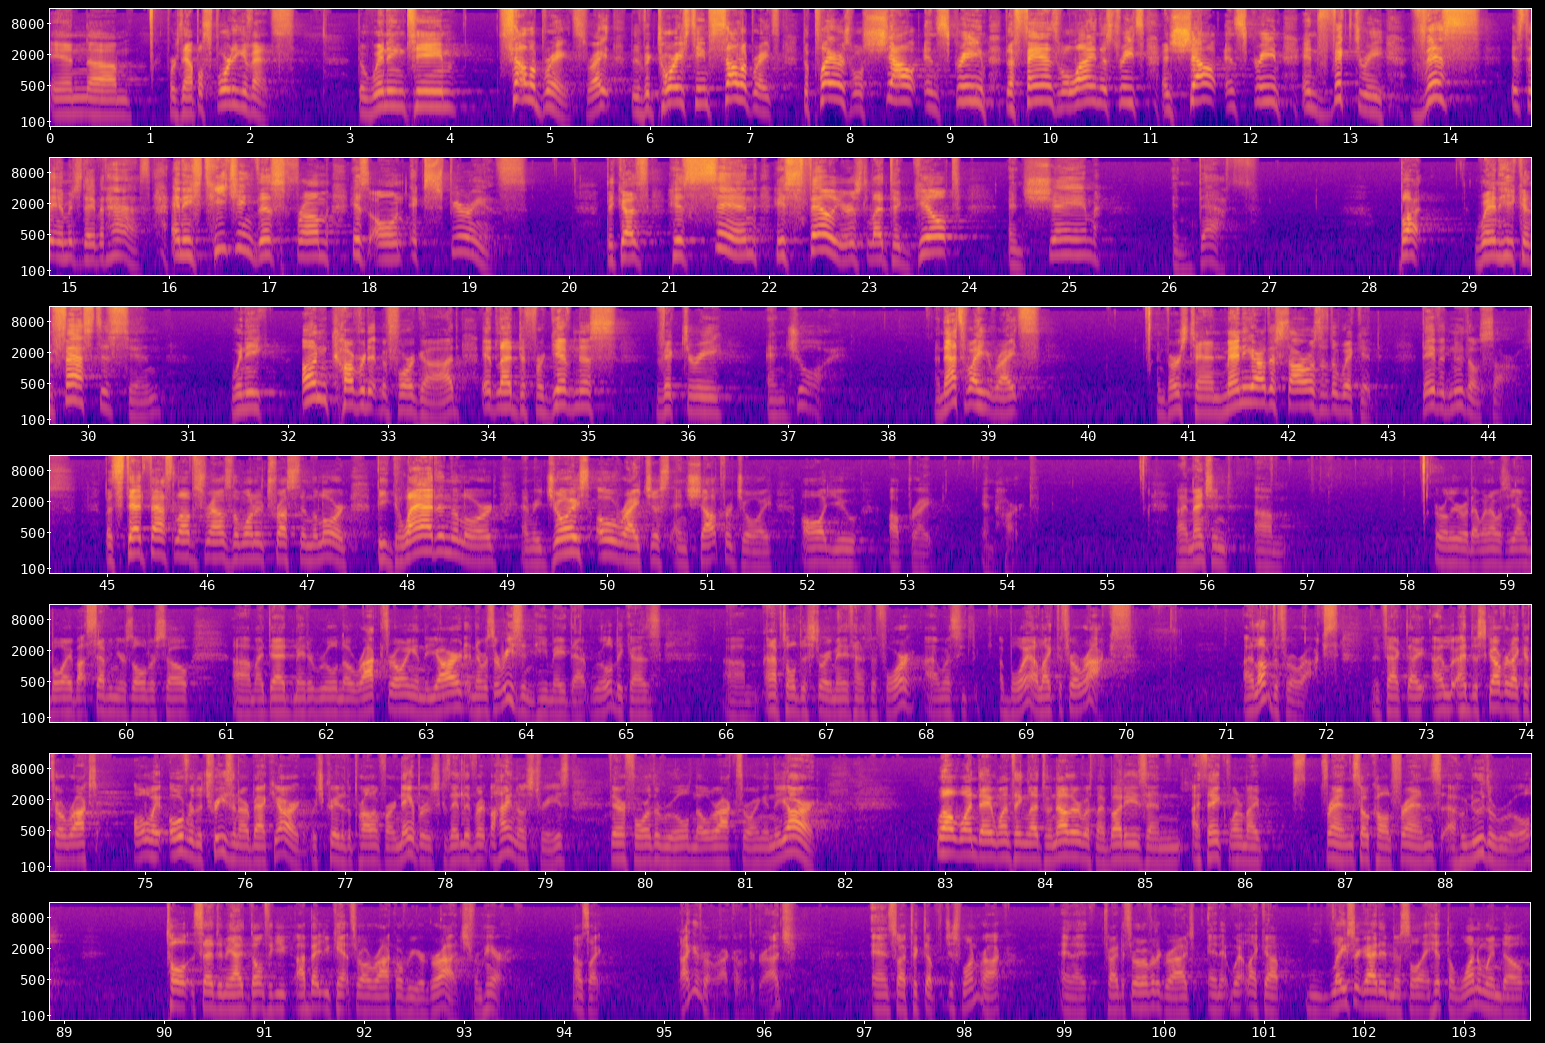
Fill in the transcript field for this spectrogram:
in, um, for example, sporting events. The winning team celebrates, right? The victorious team celebrates. The players will shout and scream. The fans will line the streets and shout and scream in victory. This is the image David has. And he's teaching this from his own experience. Because his sin, his failures led to guilt and shame and death. But when he confessed his sin, when he uncovered it before God, it led to forgiveness, victory, and joy. And that's why he writes in verse 10 Many are the sorrows of the wicked. David knew those sorrows. But steadfast love surrounds the one who trusts in the Lord. Be glad in the Lord and rejoice, O righteous, and shout for joy, all you upright in heart. I mentioned um, earlier that when I was a young boy, about seven years old or so, uh, my dad made a rule no rock throwing in the yard, and there was a reason he made that rule because, um, and I've told this story many times before, I was a boy, I liked to throw rocks. I loved to throw rocks. In fact, I, I had discovered I could throw rocks all the way over the trees in our backyard, which created a problem for our neighbors because they live right behind those trees. Therefore, the rule no rock throwing in the yard. Well, one day, one thing led to another with my buddies, and I think one of my friends, so called friends, uh, who knew the rule, told, said to me, I don't think you, I bet you can't throw a rock over your garage from here. I was like, I can throw a rock over the garage. And so I picked up just one rock and I tried to throw it over the garage, and it went like a laser guided missile. It hit the one window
